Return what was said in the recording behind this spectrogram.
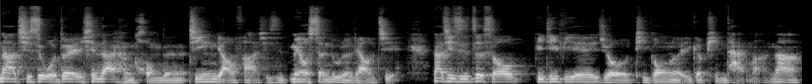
那其实我对现在很红的基因疗法其实没有深入的了解。那其实这时候 BTBA 就提供了一个平台嘛。那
